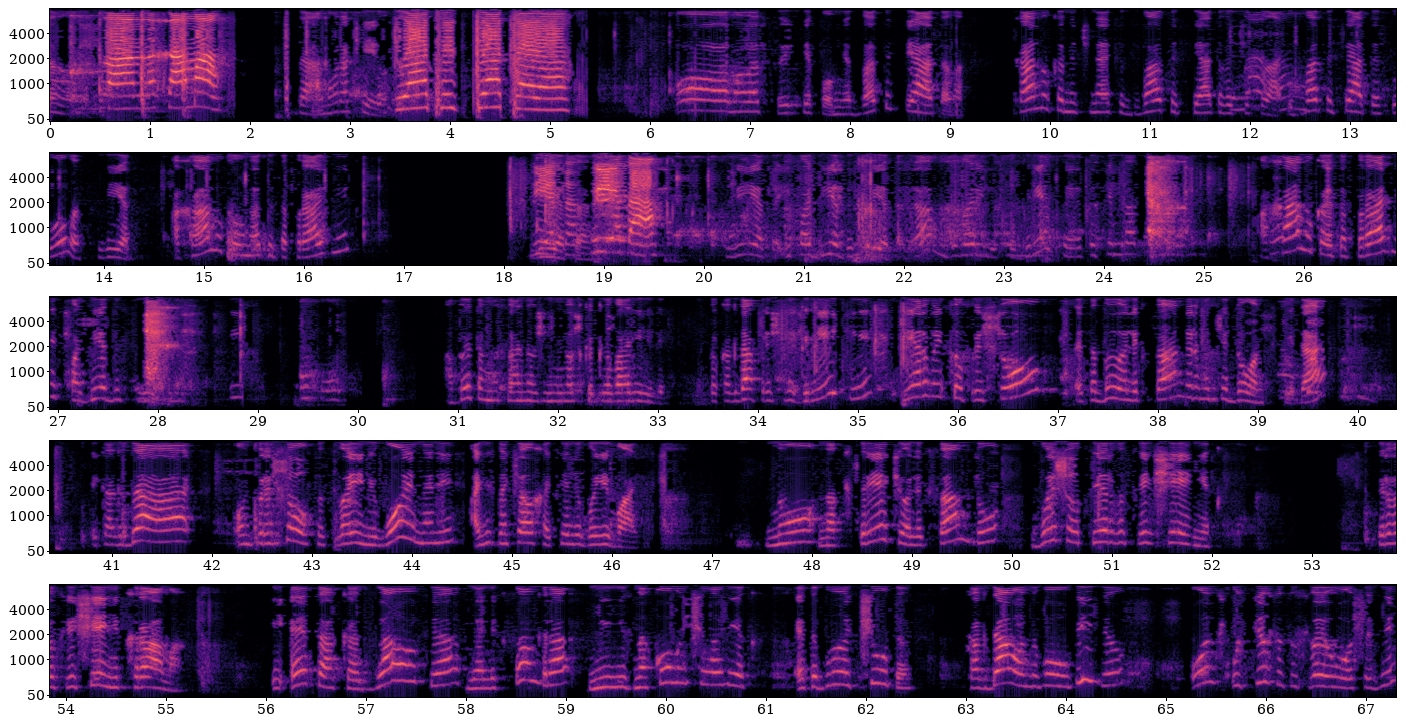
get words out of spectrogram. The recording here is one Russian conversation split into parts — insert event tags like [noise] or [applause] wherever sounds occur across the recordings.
Ладно, сама. Да, Муракеева. Двадцать пятого. О, молодцы, все помнят. 25-го. Ханука начинается 25 числа. И 25 слово «свет». А Ханука у нас это праздник Света. света. Света. И победы света. Да? Мы говорили, что Греция это темнота. А Ханука это праздник победы света. Об этом мы с вами уже немножко говорили. Что когда пришли греки, первый, кто пришел, это был Александр Македонский, да? И когда он пришел со своими воинами, они сначала хотели воевать. Но навстречу Александру вышел первосвященник, первосвященник храма. И это оказался для Александра не незнакомый человек. Это было чудо. Когда он его увидел, он спустился со своей лошади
